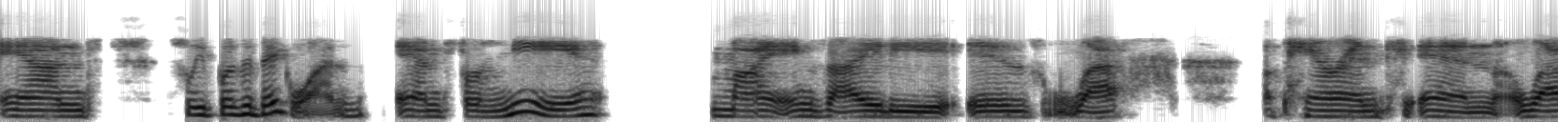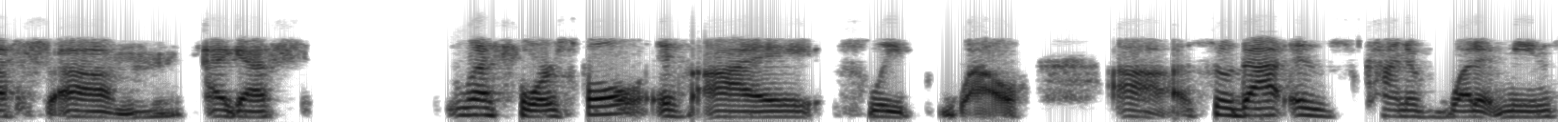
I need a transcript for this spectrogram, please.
And sleep was a big one. And for me my anxiety is less apparent and less, um, I guess, less forceful if I sleep well. Uh, so that is kind of what it means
